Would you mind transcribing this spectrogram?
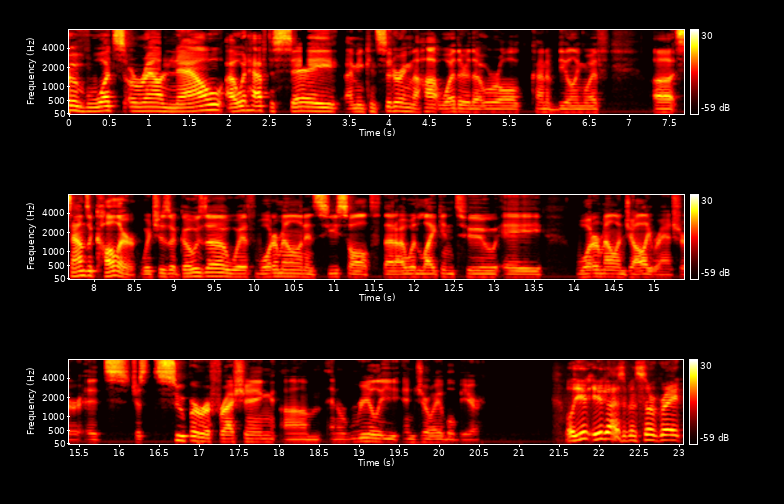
of what's around now, I would have to say, I mean, considering the hot weather that we're all kind of dealing with, uh, Sounds of Color, which is a gose with watermelon and sea salt that I would liken to a watermelon Jolly Rancher. It's just super refreshing um, and a really enjoyable beer. Well, you, you guys have been so great.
